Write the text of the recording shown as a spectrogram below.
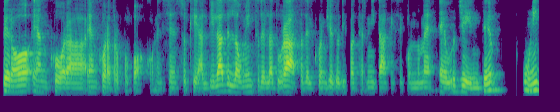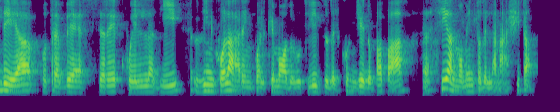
però è ancora, è ancora, troppo poco, nel senso che al di là dell'aumento della durata del congedo di paternità, che secondo me è urgente, un'idea potrebbe essere quella di vincolare in qualche modo l'utilizzo del congedo papà eh, sia al momento della nascita,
